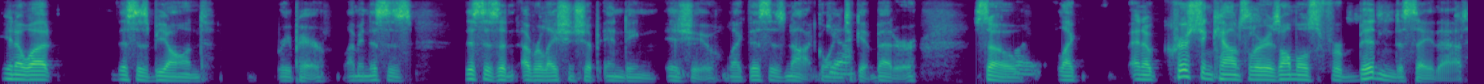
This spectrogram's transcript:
you know what? this is beyond repair. I mean, this is this is a, a relationship ending issue. Like this is not going yeah. to get better. So, right. like, and a Christian counselor is almost forbidden to say that.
